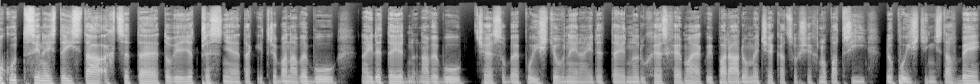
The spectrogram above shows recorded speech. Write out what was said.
pokud si nejste jistá a chcete to vědět přesně, tak i třeba na webu najdete jedno, na webu ČSOB pojišťovny, najdete jednoduché schéma, jak vypadá domeček a co všechno patří do pojištění stavby.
